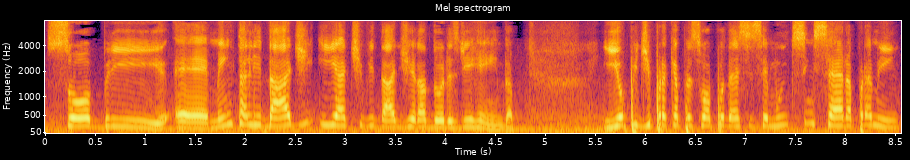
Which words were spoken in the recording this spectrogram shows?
sobre é, mentalidade e atividades geradoras de renda. E eu pedi para que a pessoa pudesse ser muito sincera para mim.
